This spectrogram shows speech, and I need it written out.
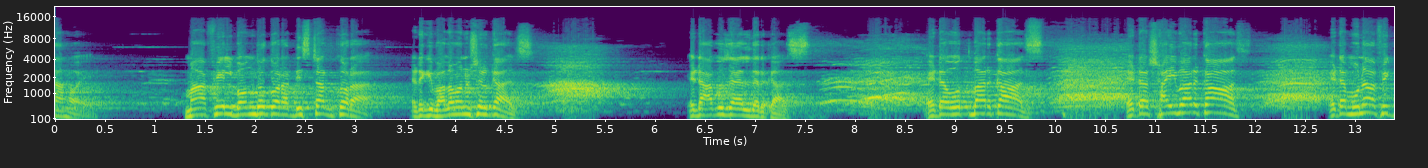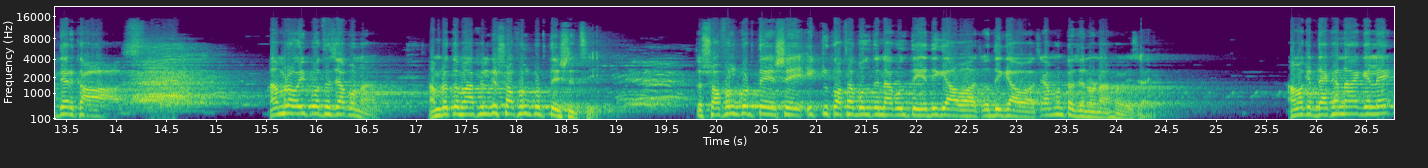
না হয়। মাহফিল বন্ধ করা ডিস্টার্ব করা, এটা কি ভালো মানুষের কাজ? এটা আবু জাহেলদের কাজ। এটা ওতবার কাজ। এটা সাইবার কাজ। এটা মুনাফিকদের কাজ। আমরা ওই পথে যাব না। আমরা তো মাহফিলকে সফল করতে এসেছি। তো সফল করতে এসে একটু কথা বলতে না বলতে এদিকে আওয়াজ, ওদিকে আওয়াজ, এমনটা যেন না হয়ে যায়। আমাকে দেখা না গেলে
